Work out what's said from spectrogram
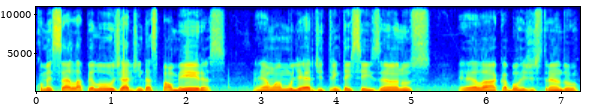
começar lá pelo Jardim das Palmeiras. Né? Uma mulher de 36 anos, ela acabou registrando,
